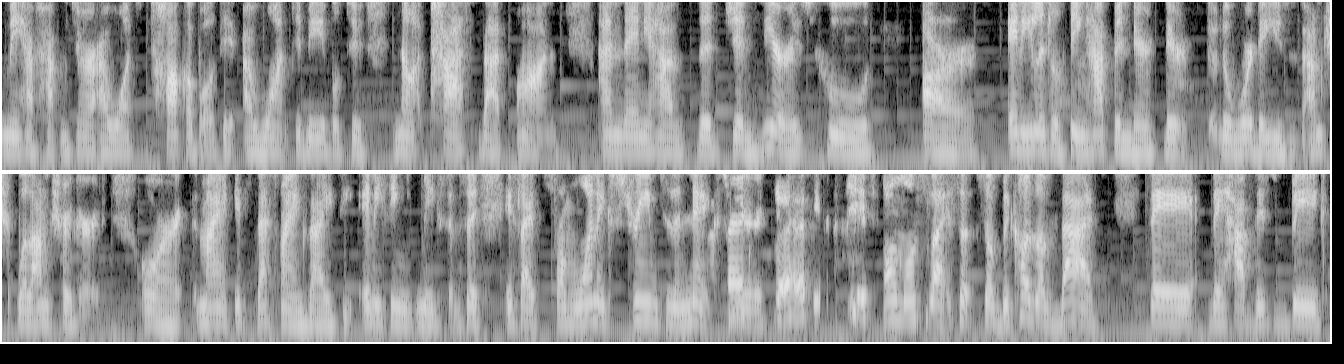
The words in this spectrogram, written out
may have happened to her. I want to talk about it. I want to be able to not pass that on. And then you have the Gen Zers who are any little thing happen, they're they're the word they use is I'm tr- well I'm triggered or my it's that's my anxiety. Anything makes them so it's like from one extreme to the next where yes. it, it's almost like so so because of that they they have this big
